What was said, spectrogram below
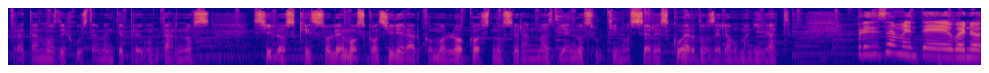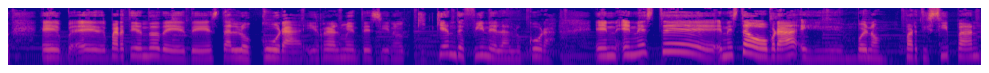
tratamos de justamente preguntarnos si los que solemos considerar como locos no serán más bien los últimos seres cuerdos de la humanidad precisamente, bueno, eh, eh, partiendo de, esta locura y realmente, sino quién define la locura. En, en este, en esta obra, eh, bueno, participan,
